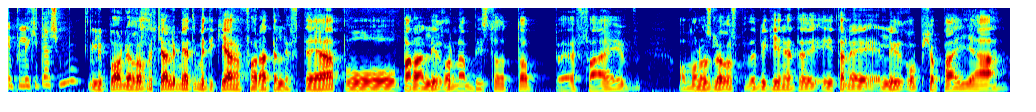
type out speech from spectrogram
επιλογή Τάσο μου; Λοιπόν, εγώ έχω και άλλη μια τιμητική αναφορά τελευταία που παραλίγο να μπει στο top 5. Ο μόνος λόγος που δεν μπήκε είναι ότι ήταν λίγο πιο παλιά,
